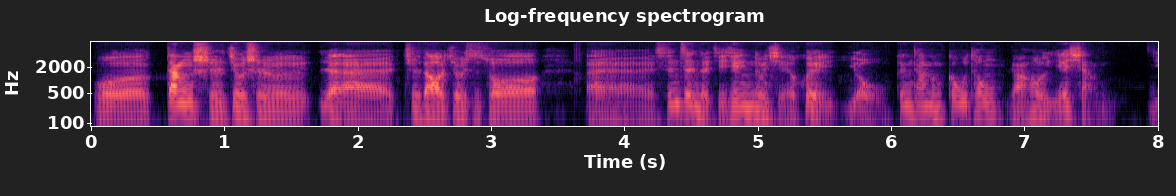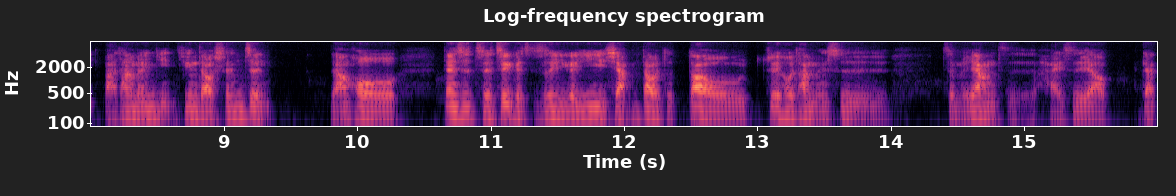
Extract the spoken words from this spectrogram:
我当时就是呃知道，就是说呃深圳的极限运动协会有跟他们沟通，然后也想把他们引进到深圳，然后但是这这个只是一个意向，到到最后他们是。怎么样子，还是要干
